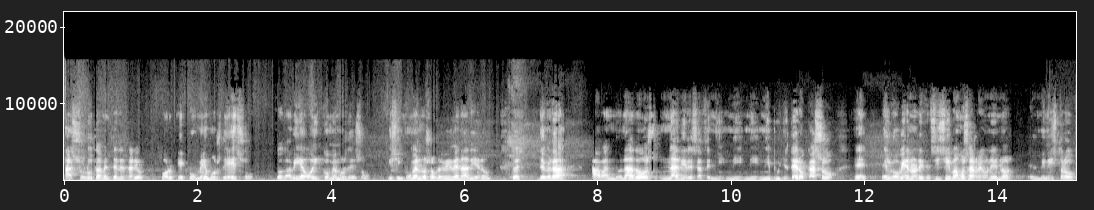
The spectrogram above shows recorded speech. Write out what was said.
absolutamente necesario porque comemos de eso. Todavía hoy comemos de eso. Y sin comer no sobrevive nadie, ¿no? Entonces, de verdad, abandonados, nadie les hace ni, ni, ni, puñetero caso. ¿eh? El gobierno le dice, sí, sí, vamos a reunirnos. El ministro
